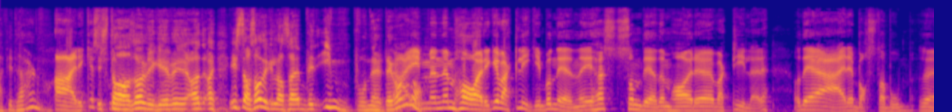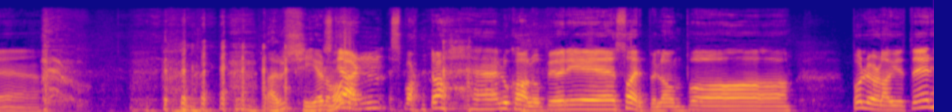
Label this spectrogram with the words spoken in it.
er vi der nå? Er ikke så... I stad hadde de ikke latt seg blitt imponert engang. Nei, men de har ikke vært like imponerende i høst som det de har eh, vært tidligere. Og det er basta bom. Det... Hva er det skjer nå? Stjernen Sparta. Eh, lokaloppgjør i Sarpeland på på lørdag, gutter.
